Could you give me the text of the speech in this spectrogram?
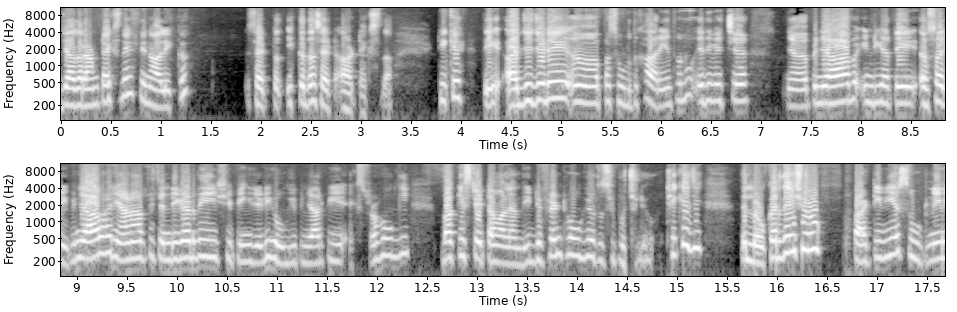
ਜ਼ਿਆਦਾ ਰਾਮਟੈਕਸ ਦੇ ਤੇ ਨਾਲ ਇੱਕ ਸੈੱਟ ਇੱਕ ਦਾ ਸੈੱਟ ਆਰਟੈਕਸ ਦਾ। ਠੀਕ ਹੈ। ਤੇ ਅੱਜ ਜਿਹੜੇ ਆਪਾਂ ਸੂਟ ਦਿਖਾ ਰਹੇ ਹਾਂ ਤੁਹਾਨੂੰ, ਇਹਦੇ ਵਿੱਚ ਪੰਜਾਬ ਇੰਡੀਆ ਤੇ ਸੌਰੀ ਪੰਜਾਬ, ਹਰਿਆਣਾ ਤੇ ਚੰਡੀਗੜ੍ਹ ਦੀ ਸ਼ਿਪਿੰਗ ਜਿਹੜੀ ਹੋਊਗੀ 50 ਰੁਪਏ ਐਕਸਟਰਾ ਹੋਊਗੀ। ਬਾਕੀ ਸਟੇਟਾਂ ਵਾਲਿਆਂ ਦੀ ਡਿਫਰੈਂਟ ਹੋਊਗੀ, ਉਹ ਤੁਸੀਂ ਪੁੱਛ ਲਿਓ। ਠੀਕ ਹੈ ਜੀ? ਤੇ ਲੋ ਕਰਦੇ ਸ਼ੁਰੂ। ਪਾਰਟੀ ਵੀਅਰ ਸੂਟ ਨੇ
